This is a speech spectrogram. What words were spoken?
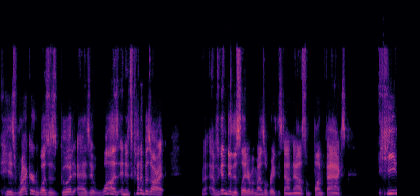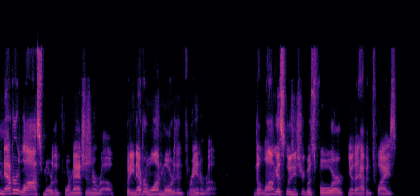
his record was as good as it was. And it's kind of bizarre. I, I was going to do this later, but might as well break this down now. Some fun facts. He never lost more than four matches in a row, but he never won more than three in a row. The longest losing streak was four. You know, that happened twice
